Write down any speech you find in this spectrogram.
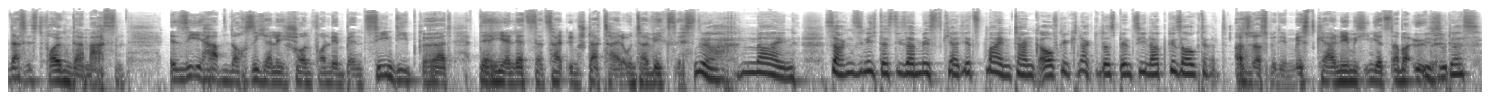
das ist folgendermaßen. Sie haben doch sicherlich schon von dem Benzindieb gehört, der hier in letzter Zeit im Stadtteil unterwegs ist. Ach, nein. Sagen Sie nicht, dass dieser Mistkerl jetzt meinen Tank aufgeknackt und das Benzin abgesaugt hat. Also das mit dem Mistkerl nehme ich Ihnen jetzt aber übel. Wieso das?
